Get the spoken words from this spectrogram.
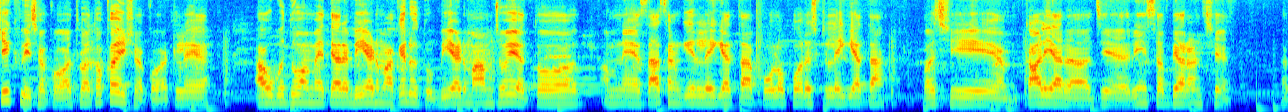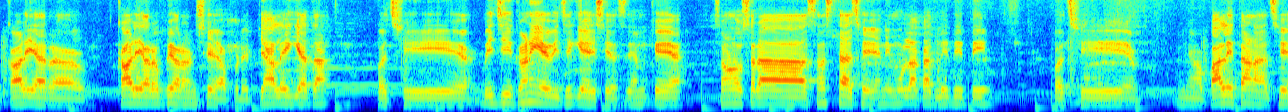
શીખવી શકો અથવા તો કહી શકો. એટલે આવું બધું અમે ત્યારે બીએડમાં કર્યું હતું. બીએડમાં આમ જોઈએ તો અમને સાસણગીર લઈ ગયા હતા પોલો ફોરેસ્ટ લઈ ગયા હતા, પછી કાળિયાર, જે રીંસ અભયારણ્ય છે, કાળિયાર કાળિયાર અભયારણ્ય છે આપણે, ત્યાં લઈ ગયા હતા. પછી બીજી ઘણી એવી જગ્યાએ છે, જેમ કે સણોસરા સંસ્થા છે, એની મુલાકાત લીધી હતી. પછી પાલીતાણા છે,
